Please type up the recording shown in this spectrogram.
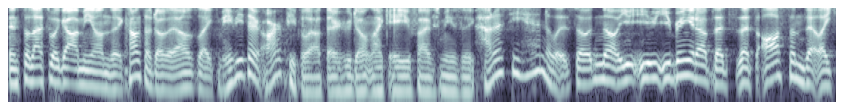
And so that's what got me on the concept of it. I was like, maybe there are people out there who don't like AU5's music. How does he handle it? So no you, you you bring it up. That's that's awesome that like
